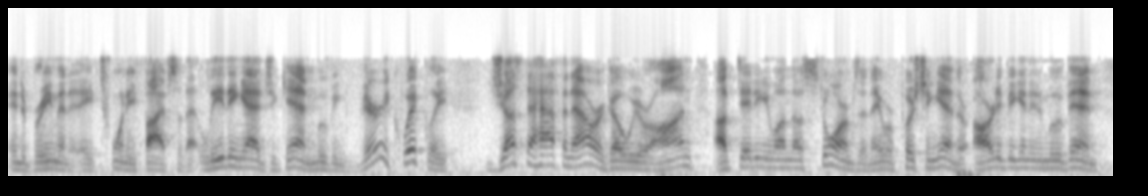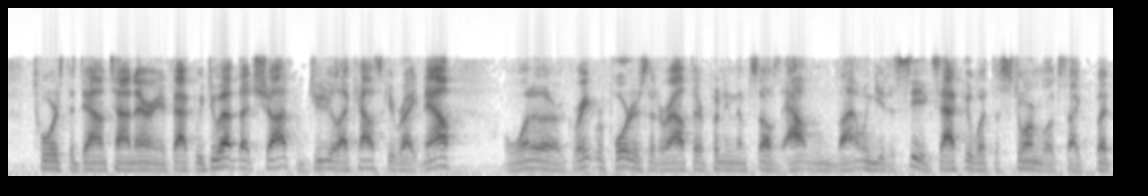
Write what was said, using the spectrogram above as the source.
into Bremen at 825. So that leading edge, again, moving very quickly. Just a half an hour ago, we were on, updating you on those storms, and they were pushing in. They're already beginning to move in towards the downtown area. In fact, we do have that shot from Judy Lykowski right now one of our great reporters that are out there putting themselves out and allowing you to see exactly what the storm looks like. But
